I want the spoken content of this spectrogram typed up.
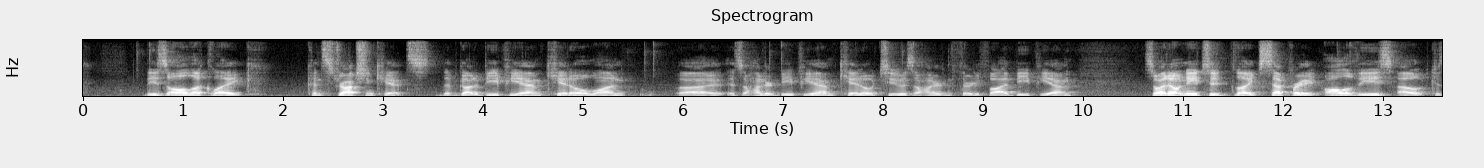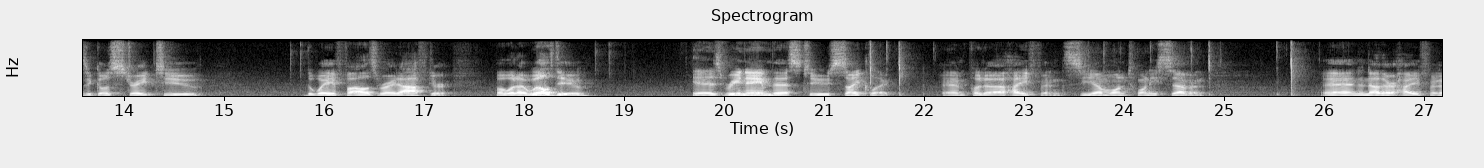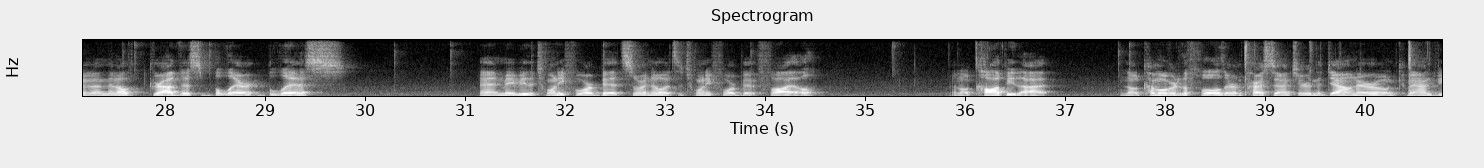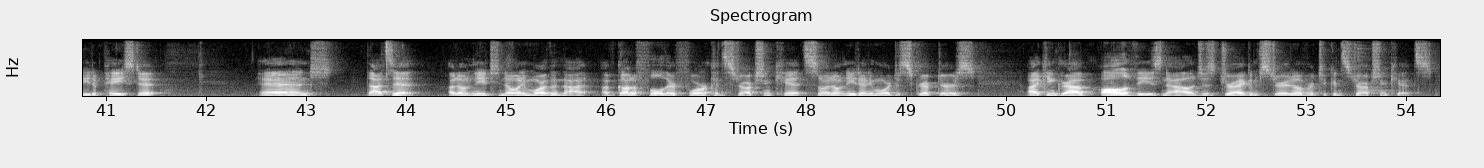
these all look like construction kits. They've got a BPM, kit 01 uh, is 100 BPM, kit 02 is 135 BPM. So I don't need to like separate all of these out because it goes straight to the WAV files right after. But what I will do is rename this to cyclic and put a hyphen, CM127 and another hyphen, and then I'll grab this Balearic Bliss and maybe the 24-bit, so I know it's a 24-bit file. And I'll copy that, and I'll come over to the folder and press enter and the down arrow and command V to paste it. And that's it. I don't need to know any more than that. I've got a folder for construction kits, so I don't need any more descriptors. I can grab all of these now and just drag them straight over to construction kits.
